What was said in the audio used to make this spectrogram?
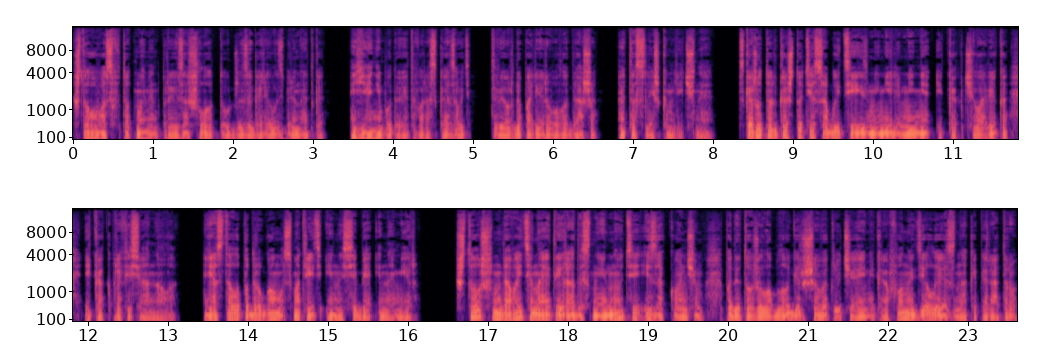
Что у вас в тот момент произошло? Тут же загорелась брюнетка. Я не буду этого рассказывать, твердо парировала Даша. Это слишком личное. Скажу только, что те события изменили меня и как человека, и как профессионала. Я стала по-другому смотреть и на себя, и на мир. «Что ж, давайте на этой радостной ноте и закончим», — подытожила блогерша, выключая микрофон и делая знак оператору.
